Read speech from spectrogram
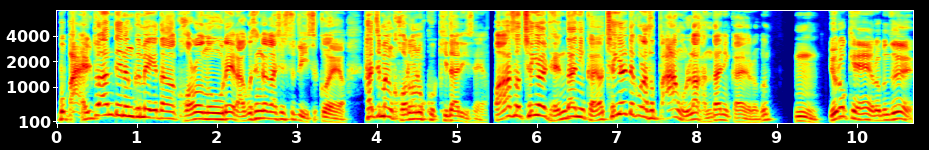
뭐 말도 안 되는 금액에다가 걸어놓으래라고 생각하실 수도 있을 거예요. 하지만 걸어놓고 기다리세요. 와서 체결된다니까요. 체결되고 나서 빵 올라간다니까요, 여러분. 음, 요렇게 여러분들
